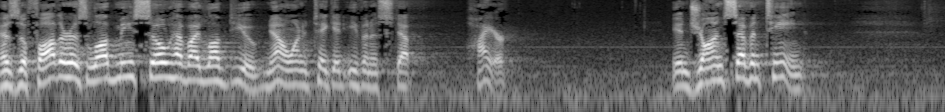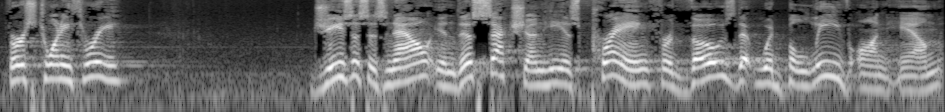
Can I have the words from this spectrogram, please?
As the Father has loved me, so have I loved you. Now I want to take it even a step higher. In John 17, verse 23, Jesus is now in this section, he is praying for those that would believe on him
